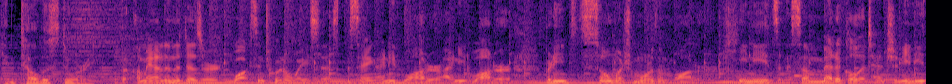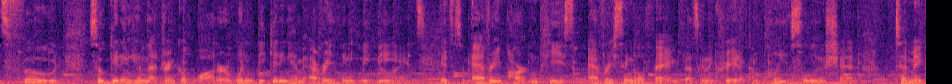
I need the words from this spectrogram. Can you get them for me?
can tell the story. A man in the desert walks into an oasis saying, I need water, I need water. But he needs so much more than water. He needs some medical attention, he needs food. So getting him that drink of water wouldn't be getting him everything he needs. It's every part and piece, every single thing that's going to create a complete solution to make,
